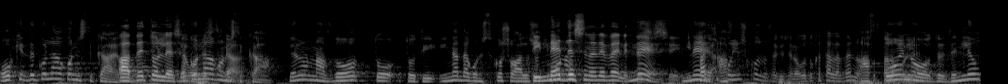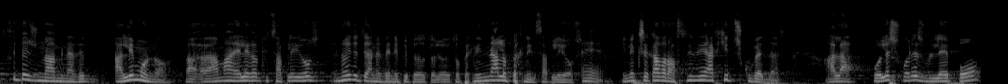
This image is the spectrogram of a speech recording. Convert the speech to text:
Όχι, δεν κολλάω αγωνιστικά. Εγώ. Α, δεν το λες δεν κολλάω αγωνιστικά. αγωνιστικά. Θέλω να δω το, το ότι είναι ανταγωνιστικός ο άλλος. Την ένταση να ανεβαίνει, Ναι, θες εσύ. ναι, Υπάρχει αυ- πολλοί κόσμος σαν και εσένα, εγώ το καταλαβαίνω. Αυτό πάρα πολύ. εννοώ. Δεν λέω ότι δεν παίζουν άμυνα. Δεν... Αλίμονο. Α, άμα έλεγα και στα playoffs, εννοείται ότι ανεβαίνει επίπεδο το λέω. Το παιχνίδι είναι άλλο παιχνίδι στα playoffs. Ε. Είναι ξεκάθαρο. Αυτή είναι η αρχή της κουβέντας. Αλλά πολλές φορές βλέπω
